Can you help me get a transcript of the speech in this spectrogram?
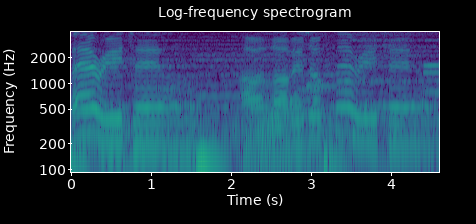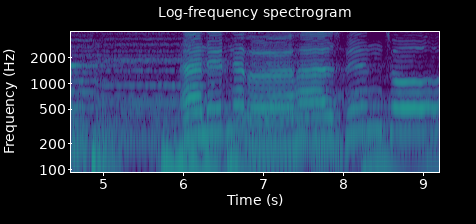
Fairy tale Our love is a fairy tale, and it never has been told.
